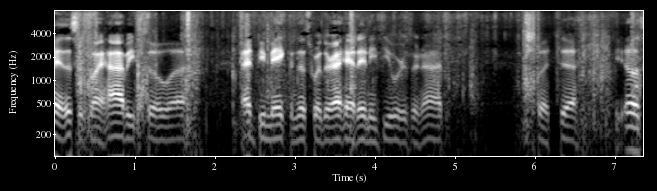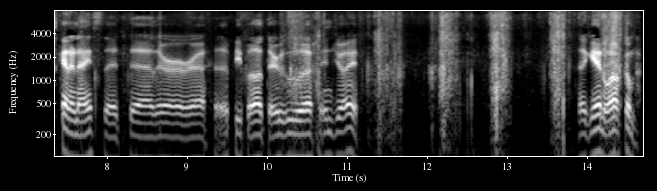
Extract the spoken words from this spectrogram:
Hey, this is my hobby, so uh, I'd be making this whether I had any viewers or not. But, uh, you know, it's kind of nice that uh, there are uh, people out there who uh, enjoy it. Again, welcome.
